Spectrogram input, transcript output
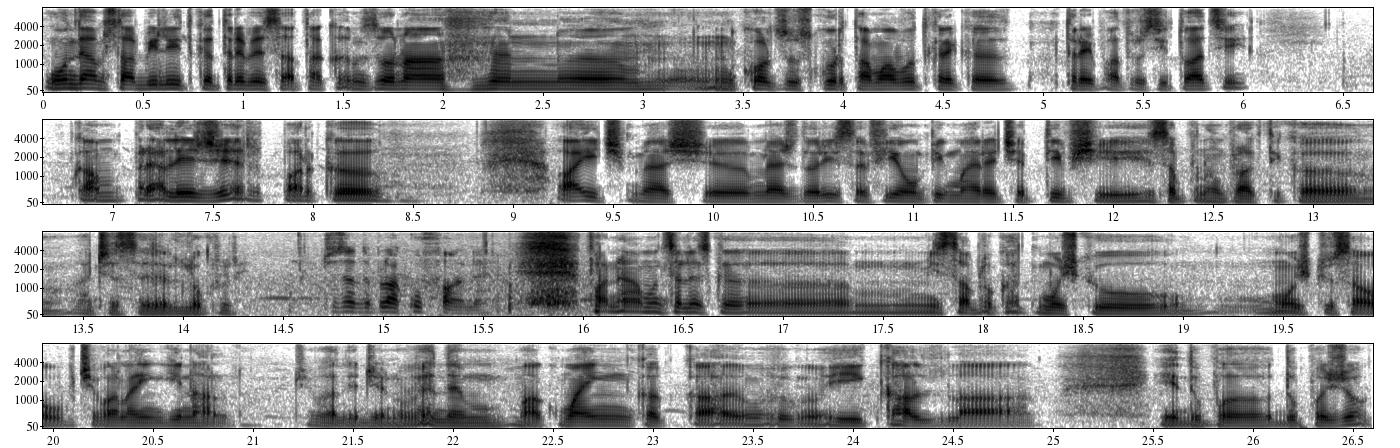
unde am stabilit că trebuie să atacăm zona în, în colțul scurt. Am avut, cred că, 3-4 situații, cam prea lejer, parcă aici mi-aș, mi-aș dori să fie un pic mai receptiv și să pun în practică aceste lucruri. Ce s-a întâmplat cu Fane? Fane am înțeles că mi s-a blocat mușchiul, mușchiul sau ceva la inghinal. Ceva de genul. Vedem, acum e încă cal, e cald la, e după, după joc.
